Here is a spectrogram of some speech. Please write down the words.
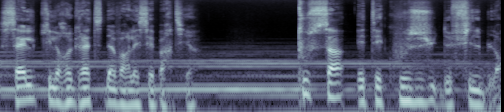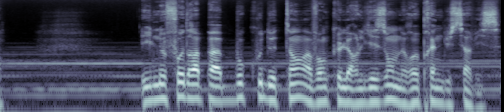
celle qu'il regrette d'avoir laissé partir. Tout ça était cousu de fil blanc. Il ne faudra pas beaucoup de temps avant que leur liaison ne reprenne du service.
